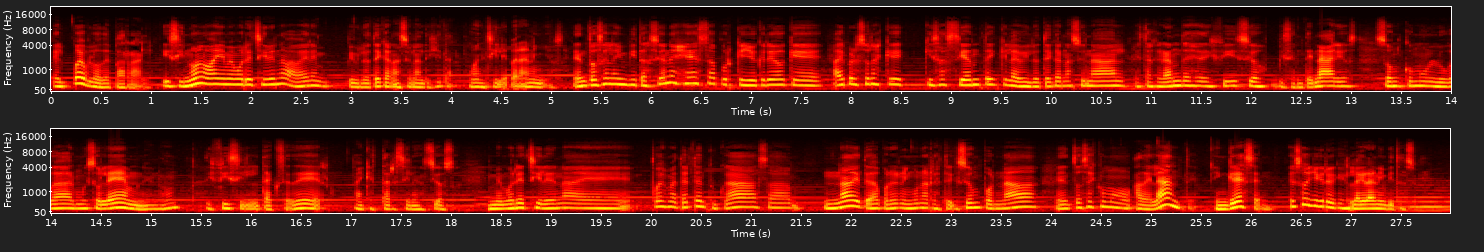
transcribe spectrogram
el pueblo de Parral. Y si no lo hay en memoria chilena, va a haber en Biblioteca Nacional Digital o en Chile para niños. Entonces la invitación es esa porque yo creo que hay personas que quizás sienten que la Biblioteca Nacional, estos grandes edificios bicentenarios, son como un lugar muy solemne, ¿no? Difícil de acceder hay que estar silencioso. En memoria chilena eh, puedes meterte en tu casa, nadie te va a poner ninguna restricción por nada, entonces como adelante, ingresen. Eso yo creo que es la gran invitación.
